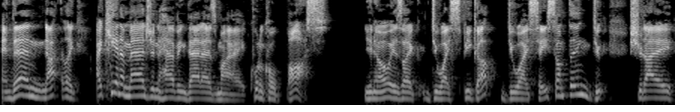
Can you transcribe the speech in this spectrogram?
And then not like I can't imagine having that as my quote unquote boss. You know, is like, do I speak up? Do I say something? Do should I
